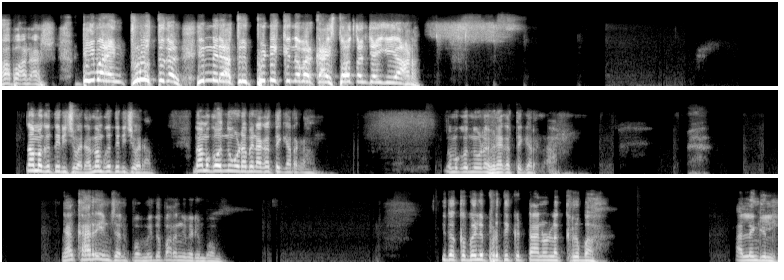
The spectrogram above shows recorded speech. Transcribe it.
റബാനാഷ് ഡിവൈൻ ട്രൂത്തുകൾ ഇന്ന് രാത്രി പിടിക്കുന്നവർക്കായി സ്തോത്രം ചെയ്യുകയാണ്. നമുക്ക് തിരിച്ചു വരാം. നമുക്ക് തിരിച്ചു വരാം. നമുക്ക് ഒന്നുകൂടെ അവനകത്തേക്ക് ഇറങ്ങാം. നമുക്കൊന്നുകൂടെ അവനകത്തേക്ക് ഇറങ്ങാം. ഞാൻ കരയും ചിലപ്പം ഇത് പറഞ്ഞു വരുമ്പം. ഇതൊക്കെ വെളിപ്പെടുത്തി കിട്ടാനുള്ള കൃപ അല്ലെങ്കിൽ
